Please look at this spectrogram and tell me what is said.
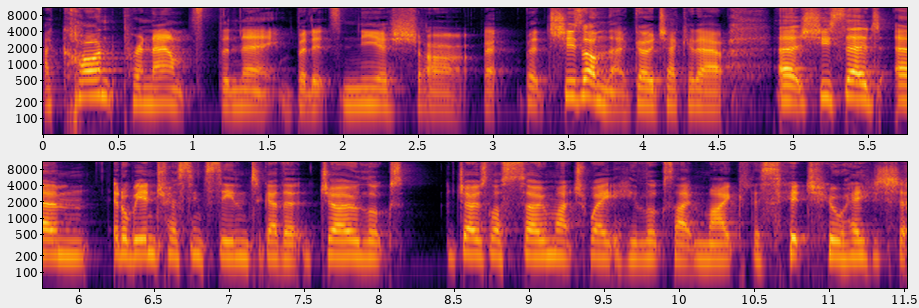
I can't pronounce the name, but it's Nia Shah. uh, But she's on there. Go check it out. Uh, she said um, it'll be interesting to see them together. Joe looks. Joe's lost so much weight, he looks like Mike the Situation.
